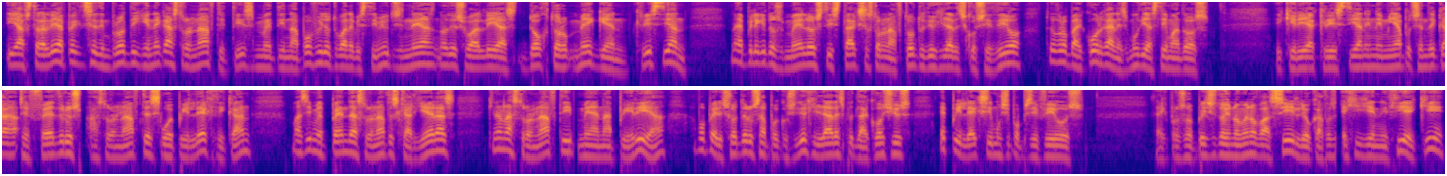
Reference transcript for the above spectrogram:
Η Αυστραλία απέκτησε την πρώτη γυναίκα αστροναύτη της με την απόφυτο του Πανεπιστημίου της Νέας Νότιας Ουαλίας, Dr. Megan Christian, να επιλέγεται ω μέλος της τάξης αστροναυτών του 2022 του Ευρωπαϊκού Οργανισμού Διαστήματος. Η κυρία Κρίστιαν είναι μία από τις 11 εφέδρους αστροναύτες που επιλέχθηκαν μαζί με 5 αστροναύτες καριέρας και έναν αστροναύτη με αναπηρία από περισσότερους από 22.500 επιλέξιμους υποψηφίους. Θα εκπροσωπήσει το Ηνωμένο Βασίλειο καθώς έχει γεννηθεί εκεί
